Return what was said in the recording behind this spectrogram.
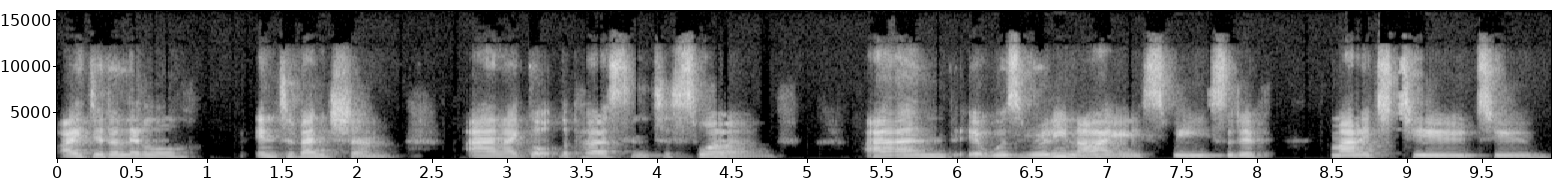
I did a little intervention and I got the person to swerve. And it was really nice. We sort of managed to to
